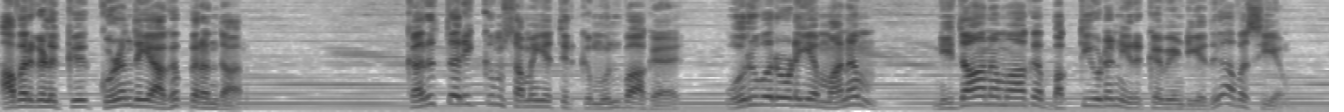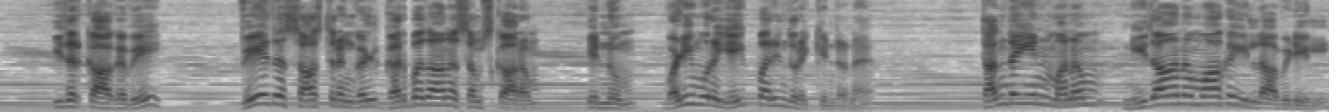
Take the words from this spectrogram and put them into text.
அவர்களுக்கு குழந்தையாக பிறந்தார். கருத்தரிக்கும் சமயத்திற்கு முன்பாக ஒருவருடைய மனம் நிதானமாக பக்தியுடன் இருக்க வேண்டியது அவசியம். இதற்காகவே வேத சாஸ்திரங்கள் கர்ப்பதான சம்ஸ்காரம் என்னும் வழிமுறையை பரிந்துரைக்கின்றன. தந்தையின் மனம் நிதானமாக இல்லாவிடில்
